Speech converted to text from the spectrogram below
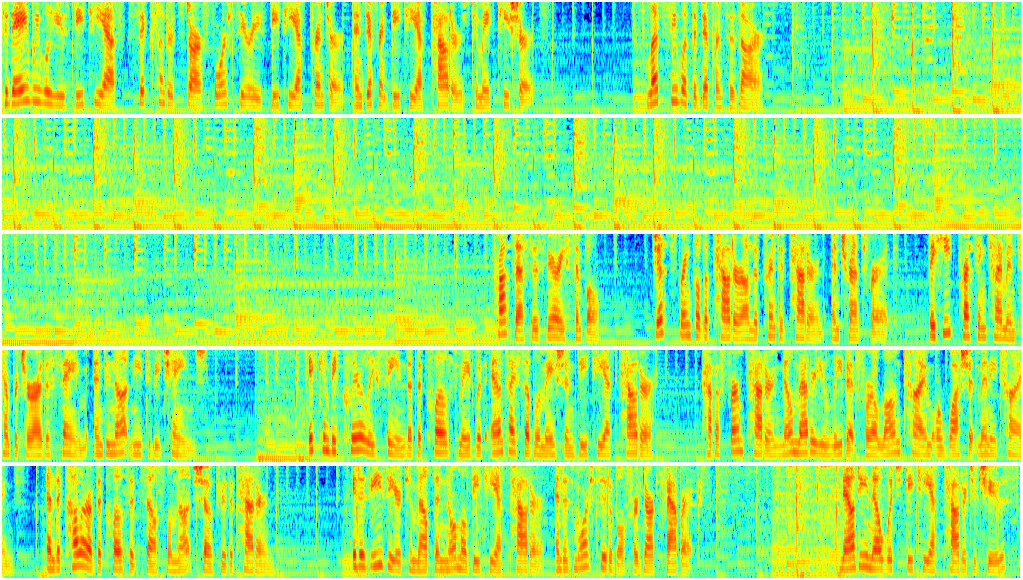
Today we will use DTF 600 Star 4 Series DTF printer and different DTF powders to make t-shirts. Let's see what the differences are. The process is very simple. Just sprinkle the powder on the printed pattern and transfer it. The heat pressing time and temperature are the same and do not need to be changed. It can be clearly seen that the clothes made with anti-sublimation DTF powder have a firm pattern no matter you leave it for a long time or wash it many times, and the color of the clothes itself will not show through the pattern. It is easier to melt than normal DTF powder and is more suitable for dark fabrics. Now do you know which DTF powder to choose?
